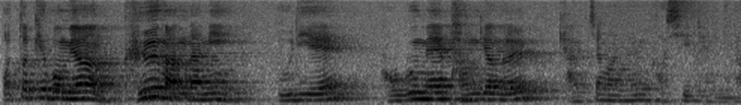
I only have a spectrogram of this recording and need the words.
어떻게 보면 그 만남이 우리의 복음의 반경을 결정하는 것이 됩니다.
